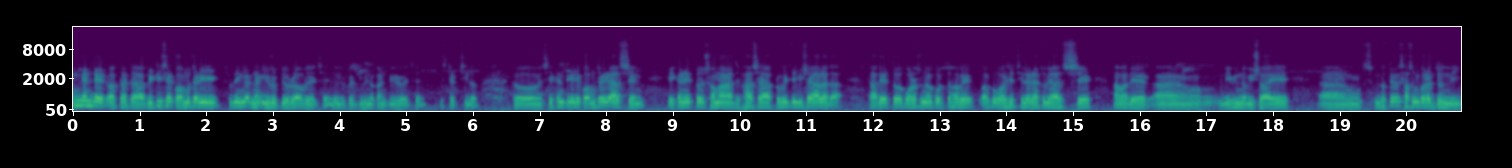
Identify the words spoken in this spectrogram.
ইংল্যান্ডের অর্থাৎ ব্রিটিশের কর্মচারী শুধু ইংল্যান্ড না, ইউরোপীয়রাও রয়েছে। ইউরোপের বিভিন্ন কান্ট্রি রয়েছে স্টেট ছিল। তো সেখান থেকে যে কর্মচারীরা আসছেন, এখানে তো সমাজ, ভাষা, প্রভৃতি বিষয় আলাদা। তাদের তো পড়াশোনা করতে হবে। অল্প বয়সের ছেলেরা চলে আসছে আমাদের বিভিন্ন বিষয়ে ধরতে গেলে শাসন করার জন্যেই।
